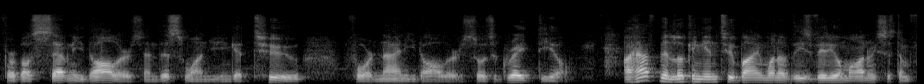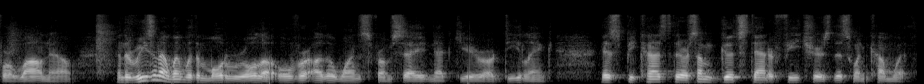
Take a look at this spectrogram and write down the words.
for about $70, and this one you can get two for $90, so it's a great deal. I have been looking into buying one of these video monitoring systems for a while now, and the reason I went with the Motorola over other ones from say Netgear or D-Link is because there are some good standard features this one come with.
